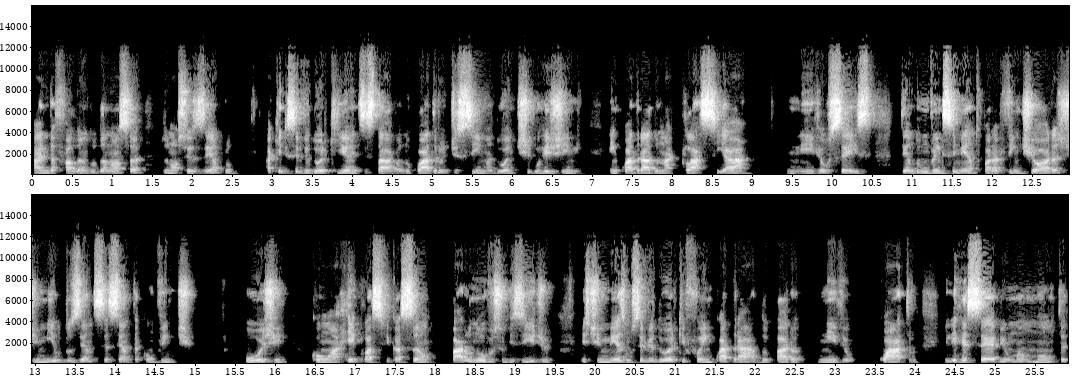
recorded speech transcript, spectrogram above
ainda falando da nossa do nosso exemplo, aquele servidor que antes estava no quadro de cima do antigo regime, enquadrado na classe A, nível 6, tendo um vencimento para 20 horas de 1.260,20. Hoje, com a reclassificação para o novo subsídio, este mesmo servidor que foi enquadrado para o nível 4, ele recebe uma monta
